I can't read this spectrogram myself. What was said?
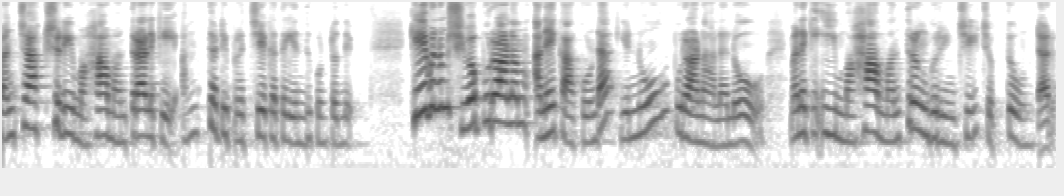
పంచాక్షరి మహామంత్రానికి అంతటి ప్రత్యేకత ఎందుకుంటుంది? కేవలం శివపురాణం అనే కాకుండా ఎన్నో పురాణాలలో మనకి ఈ మహామంత్రం గురించి చెప్తూ ఉంటారు.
